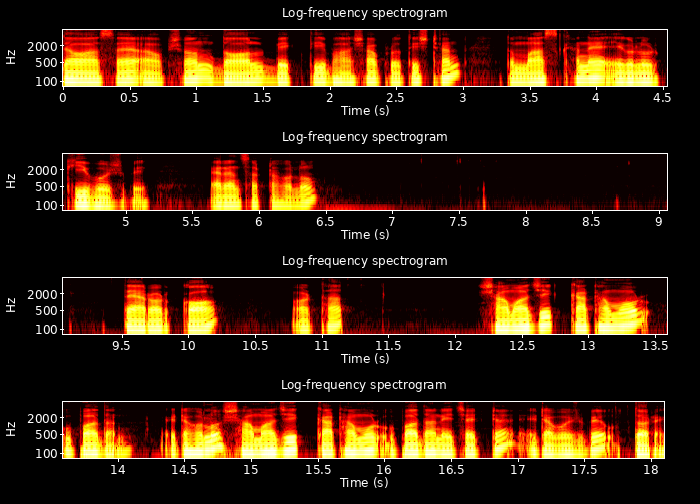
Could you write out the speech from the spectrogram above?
দেওয়া আছে অপশন, দল, ব্যক্তি, ভাষা, প্রতিষ্ঠান। তো মাঝখানে এগুলোর কি বসবে? এর অ্যান্সারটা হলো তেরোর ক, অর্থাৎ সামাজিক কাঠামোর উপাদান। এটা হলো সামাজিক কাঠামোর উপাদান এই চারটা, এটা বসবে উত্তরে।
